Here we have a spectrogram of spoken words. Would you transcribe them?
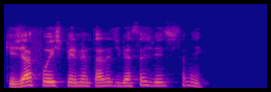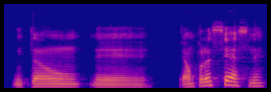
que já foi experimentada diversas vezes também. Então, é, é um processo, né?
